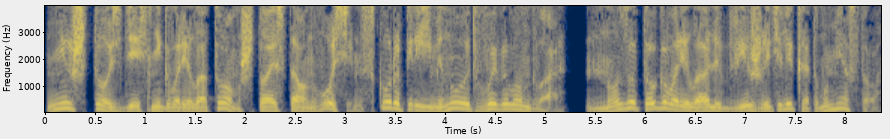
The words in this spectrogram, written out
Ничто здесь не говорило о том, что Айстаун-8 скоро переименуют в Вавилон-2, но зато говорило о любви жителей к этому месту.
